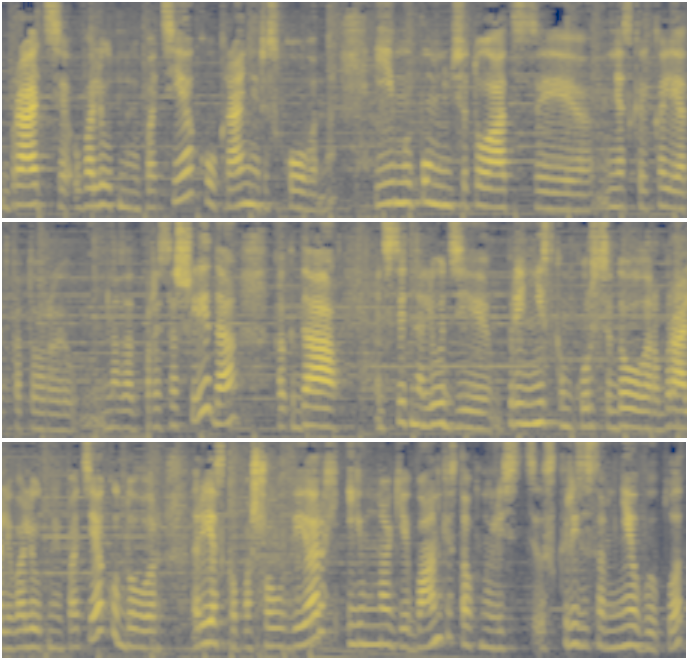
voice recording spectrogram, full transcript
брать валютную ипотеку крайне рискованно. И мы помним ситуации несколько лет, которые назад произошли, да, когда действительно люди при низком курсе доллара брали валютную ипотеку, доллар резко пошел вверх, и многие банки столкнулись с кризисом невыплат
